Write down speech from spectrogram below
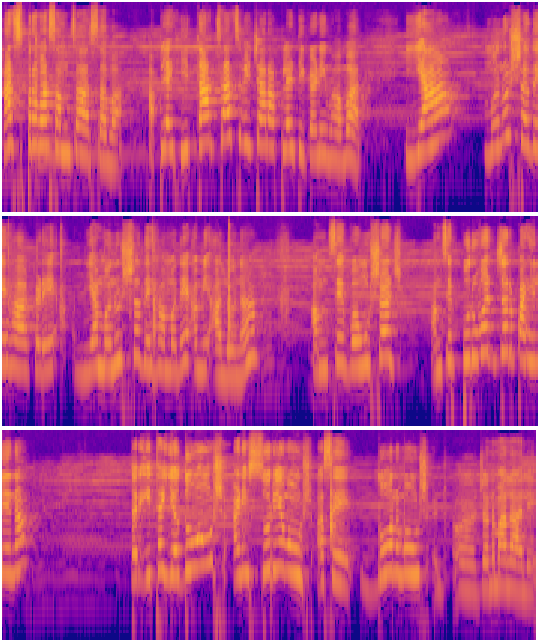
हाच प्रवास आमचा असावा. आपल्या हिताचाच विचार आपल्या ठिकाणी व्हावा. या मनुष्य देहाकडे या मनुष्य देहामध्ये आम्ही आलो ना आमचे वंशज आमचे पूर्वज जर पाहिले ना तर इथं यदुवंश आणि सूर्यवंश असे दोन वंश जन्माला आले.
